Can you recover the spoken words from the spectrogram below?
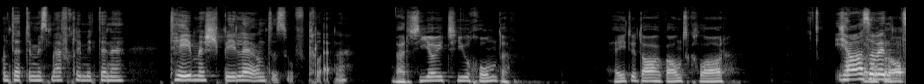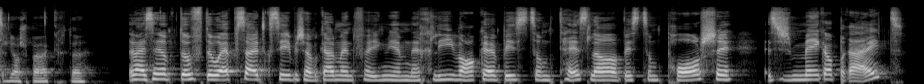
Und dort müssen wir einfach ein mit diesen Themen spielen und das aufklären. Wer sind eure Zielkunden? Habt ihr da ganz klar ja, also wenn, Aspekte? Ich weiss nicht, ob du auf der Website gesehen bist, aber gell, wenn von irgendwie einem Kleinwagen bis zum Tesla, bis zum Porsche, es ist mega breit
